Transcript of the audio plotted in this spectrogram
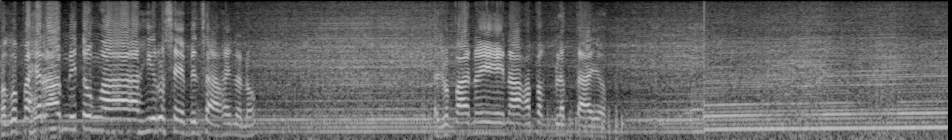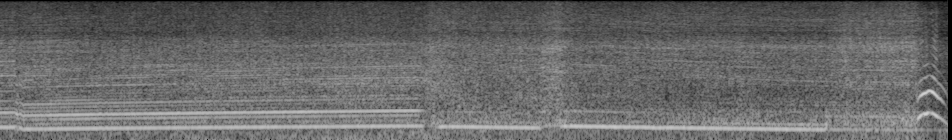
pagpapahiram nitong ah, Hero 7 sa akin ano. At paano eh nakakapag-vlog tayo. Woo!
